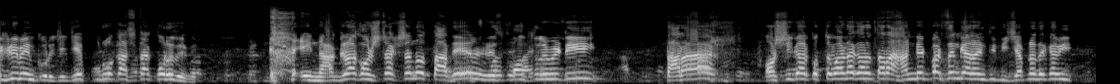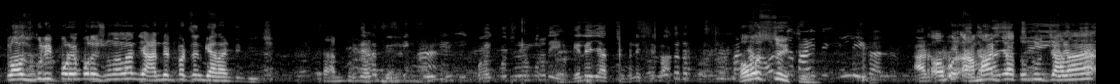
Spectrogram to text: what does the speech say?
এগ্রিমেন্ট করেছে যে পুরো কাজটা করে দেবে। এই নাগরা কনস্ট্রাকশনও তাদের রেসপন্সিবিলিটি তারা অস্বীকার করতে পারে না কারণ তারা হান্ড্রেড পার্সেন্ট গ্যারান্টি দিয়েছে। আপনাদেরকে আমি ক্লজগুলি পড়ে পড়ে শোনালাম যে হান্ড্রেড পার্সেন্ট গ্যারান্টি দিয়েছে। যাচ্ছে মানে। অবশ্যই তো। আর আমার যতদূর জানা-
